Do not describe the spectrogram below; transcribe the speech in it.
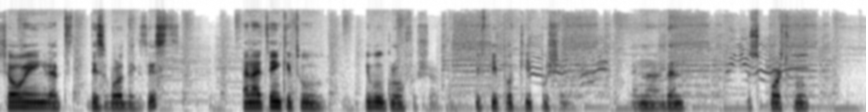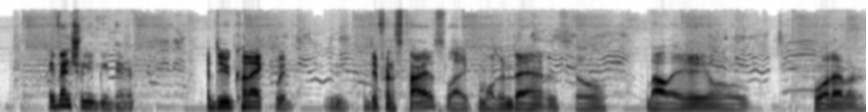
showing that this world exists and i think it will it will grow for sure if people keep pushing it and uh, then the support will eventually be there. Do you connect with different styles like modern dance or ballet or whatever?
